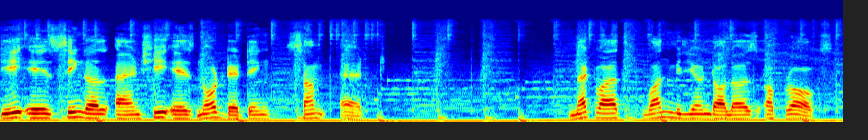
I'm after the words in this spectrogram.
She is single and she is not dating some at. Net worth $1 million approx.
